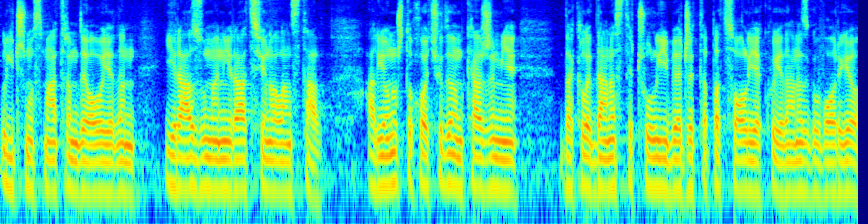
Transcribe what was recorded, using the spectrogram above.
Lično smatram da je ovo jedan i razuman i racionalan stav. Ali ono što hoću da vam kažem je, dakle, danas ste čuli i Beđeta Pacolija koji je danas govorio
